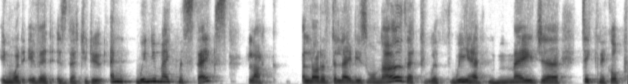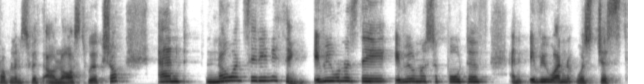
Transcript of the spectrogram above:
in whatever it is that you do. And when you make mistakes, like a lot of the ladies will know that with we had major technical problems with our last workshop and no one said anything everyone was there everyone was supportive and everyone was just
